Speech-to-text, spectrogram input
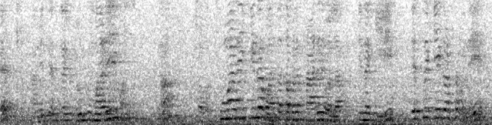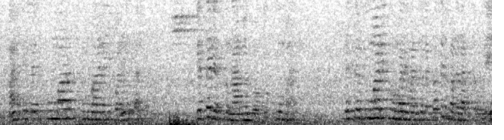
यस? हामी चाहिँ यसलाई घिउ कुमारी भन्छ होइन? अब कुमारी किन भन्छ तपाईँलाई थाहा नै होला किनकि यसले के गर्छ भने मान्छेलाई कुमार कुमारी भनिरहेको त्यसैले यसको नामै भएको कुमारी। यसले कुमारी कुमारी मान्छेलाई कसरी बनाइरहेको छ भने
